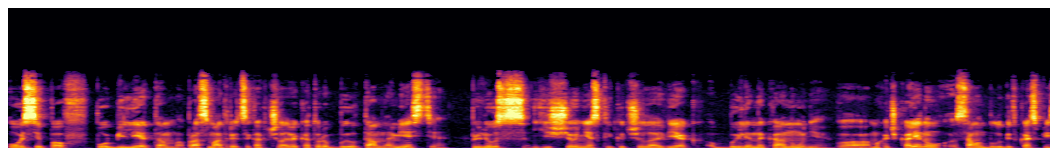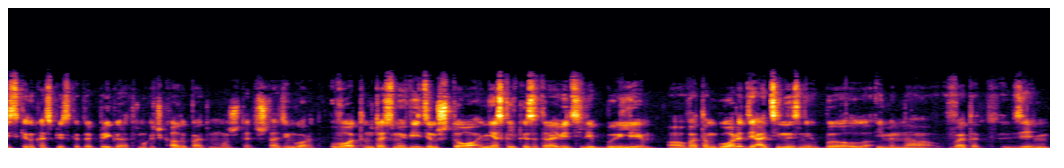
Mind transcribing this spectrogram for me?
Осипов по билетам просматривается как человек, который был там на месте – Плюс еще несколько человек были накануне в Махачкале. Ну, сам он был убит в Каспийске, но Каспийск это пригород Махачкалы, поэтому можно считать, что один город. Вот, ну то есть мы видим, что несколько затравителей были э, в этом городе. Один из них был именно в этот день.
